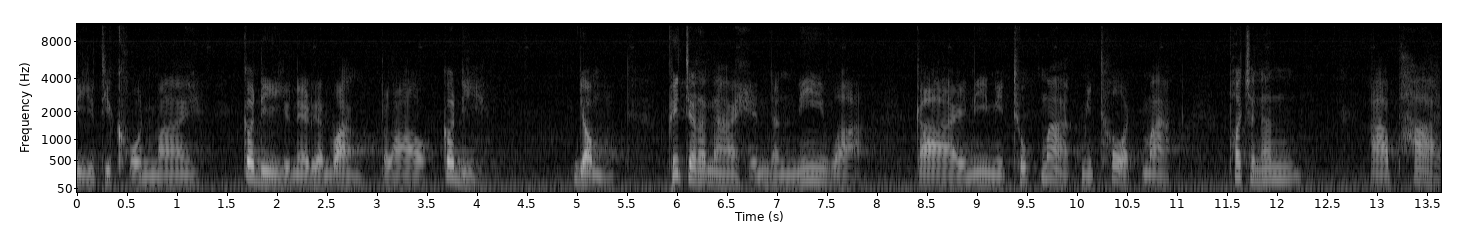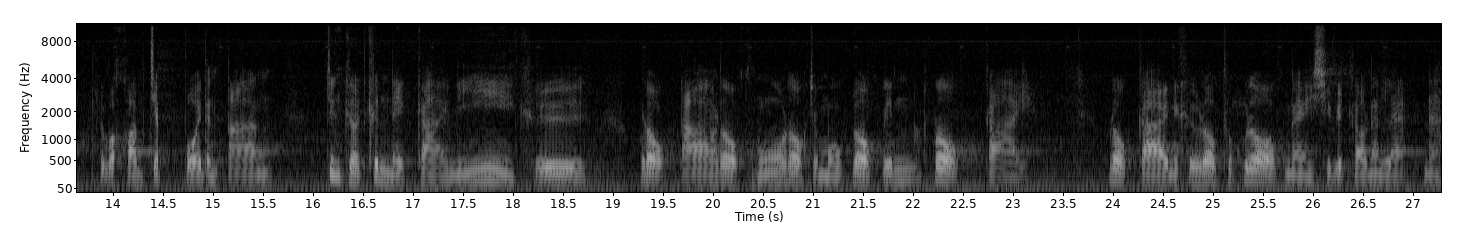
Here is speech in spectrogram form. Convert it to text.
ดีอยู่ที่โคนไม้ ก็ดีอยู่ในเรือนว่างเปล่าก็ดี ย่อมพิจารณาเห็นดังนี้ว่า กายนี่มีทุกข์มากมีโทษมาก เพราะฉะนั้นอาพาธหรือว่าความเจ็บป่วยต่างๆ จึงเกิดขึ้นในกายนี้คือ โรคตาโรคหู โรคจมูก โรคลิ้น โรคกาย โรคกายนี่คือโรคทุกโรคในชีวิตเรานั่นแหละนะ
